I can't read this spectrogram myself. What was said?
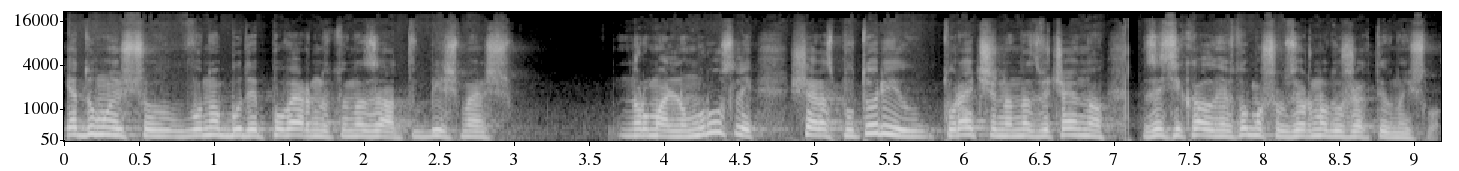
я думаю, що воно буде повернуто назад в більш-менш нормальному руслі. Ще раз повторюю, Туреччина надзвичайно зацікавлена в тому, щоб зерно дуже активно йшло.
